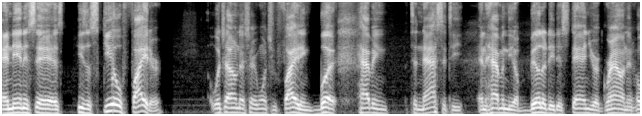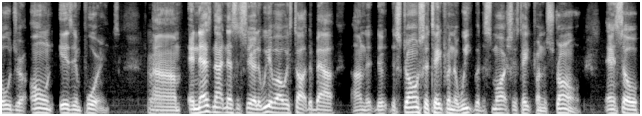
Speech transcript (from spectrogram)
And then it says he's a skilled fighter, which I don't necessarily want you fighting, but having tenacity and having the ability to stand your ground and hold your own is important. Right. Um, and that's not necessarily, we have always talked about um, the, the, the strong should take from the weak, but the smart should take from the strong. And so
